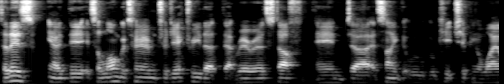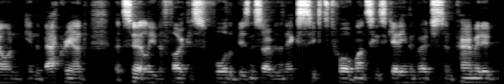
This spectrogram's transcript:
so there's you know there, it's a longer term trajectory that that rare earth stuff, and uh, it's something that we'll, we'll, keep chipping away on in the background. But certainly the focus for the business over the next six to twelve months is getting the Murchison permitted,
